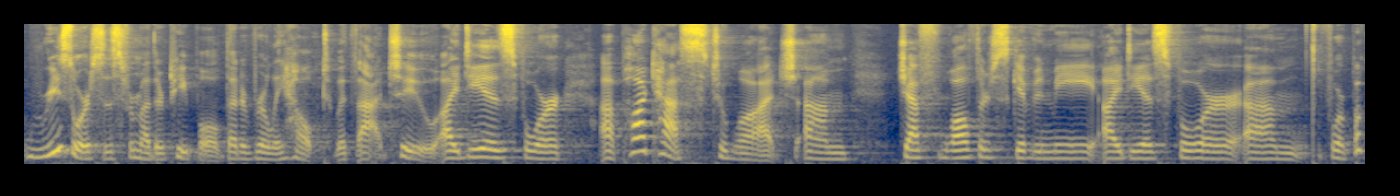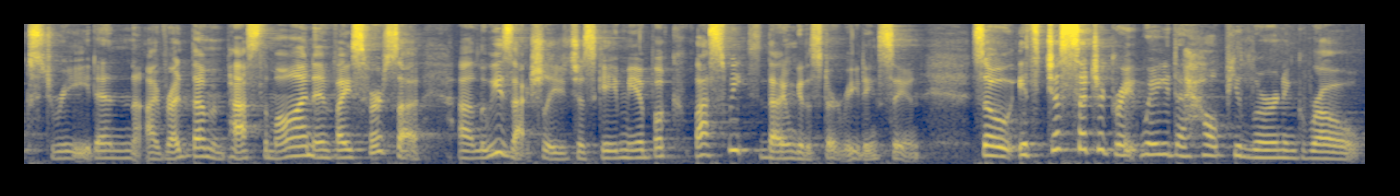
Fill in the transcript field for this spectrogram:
resources from other people that have really helped with that too. Ideas for uh, podcasts to watch. Um, Jeff Walther's given me ideas for um, for books to read, and I've read them and passed them on, and vice versa. Uh, Louise actually just gave me a book last week that I'm going to start reading soon. So it's just such a great way to help you learn and grow.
